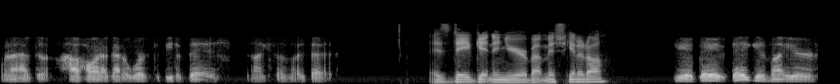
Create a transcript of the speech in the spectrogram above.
when I have to how hard I got to work to be the best, like stuff like that. Is Dave getting in your ear about Michigan at all? Yeah, Dave. Dave get in my ear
